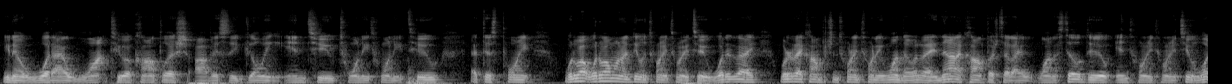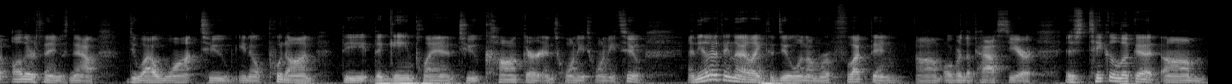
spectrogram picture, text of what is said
you know, what I want to accomplish. Obviously, going into 2022 at this point, what do I what do I want to do in 2022? What did I what did I accomplish in 2021? That what did I not accomplish that I want to still do in 2022? And what other things now do I want to you know put on the the game plan to conquer in 2022? And the other thing that I like to do when I'm reflecting um, over the past year is take a look at um,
